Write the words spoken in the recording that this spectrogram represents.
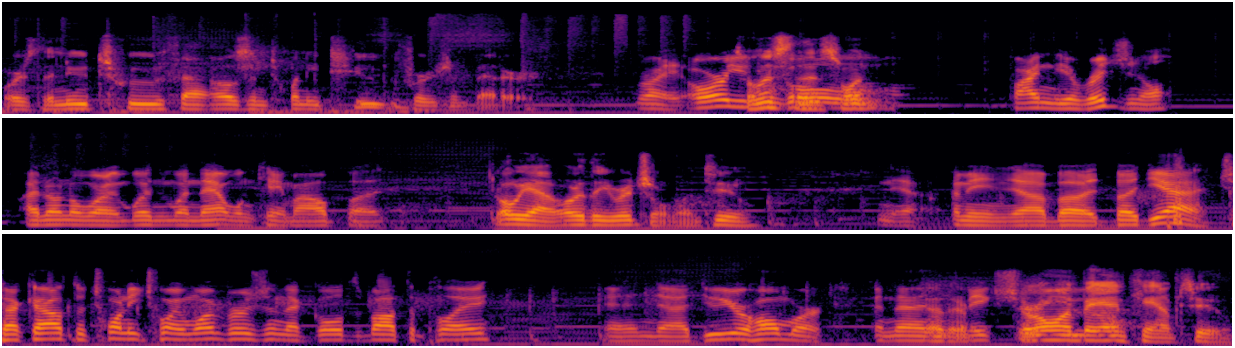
or is the new 2022 version better? Right, or you So can listen to this one. Find the original. I don't know when, when when that one came out, but Oh yeah, or the original one too. yeah, I mean, uh, but but yeah, check out the 2021 version that Gold's about to play, and uh, do your homework, and then Yeah, make sure they're all on uh, Bandcamp too.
